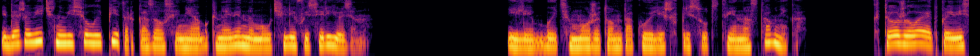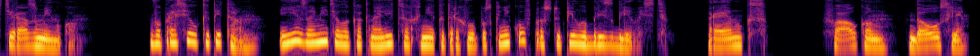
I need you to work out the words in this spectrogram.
И даже вечно веселый Питер казался необыкновенно молчалив и серьезен. Или, быть может, он такой лишь в присутствии наставника? «Кто желает провести разминку?» — вопросил капитан, и я заметила, как на лицах некоторых выпускников проступила брезгливость. «Рэнкс, Фалкон, Доусли.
